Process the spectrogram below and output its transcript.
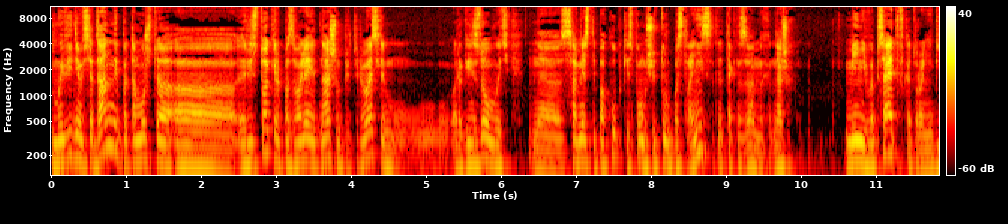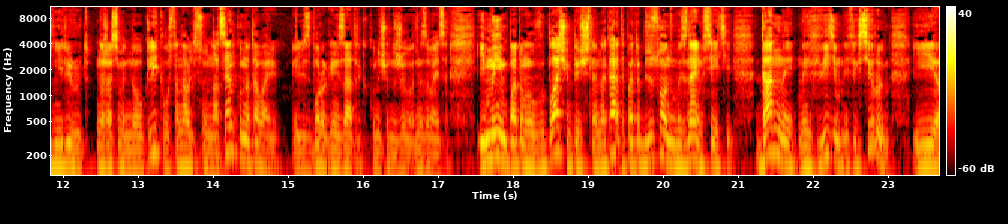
Мы видим все данные, потому что э, Рестокер позволяет нашим предпринимателям организовывать э, совместные покупки с помощью турбостраниц, это так называемых наших мини-веб-сайтов, которые они генерируют нажатием одного клика, устанавливают свою наценку на товаре или сбор организатора, как он еще называется, и мы им потом его выплачиваем, перечисляем на карты, поэтому, безусловно, мы знаем все эти данные, мы их видим и фиксируем, и,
